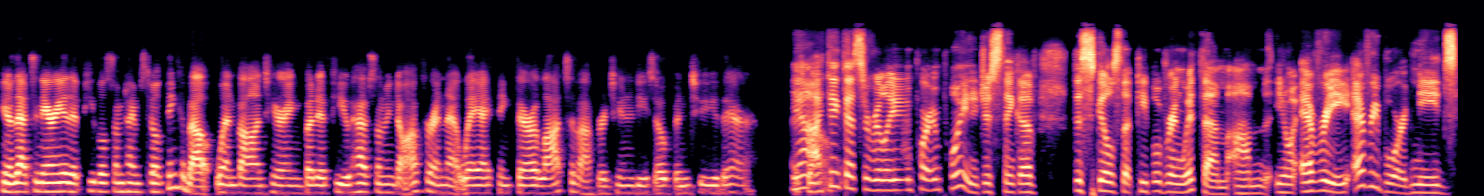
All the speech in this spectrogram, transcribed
you know that's an area that people sometimes don't think about when volunteering but if you have something to offer in that way i think there are lots of opportunities open to you there yeah, well. I think that's a really important point. You just think of the skills that people bring with them. Um, you know, every every board needs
